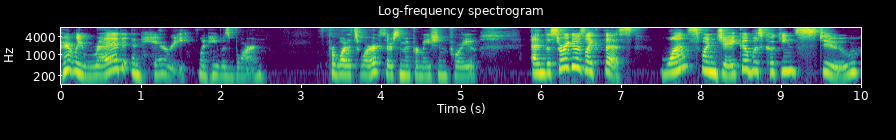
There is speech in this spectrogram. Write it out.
apparently red and hairy when he was born. For what it's worth, there's some information for you. And the story goes like this Once, when Jacob was cooking stew,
